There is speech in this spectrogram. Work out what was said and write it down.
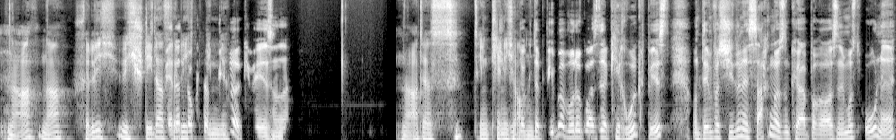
Na, na, völlig, ich stehe da völlig neben mir. gewesen. Na, das, den kenne ich auch Dr. nicht. Dr. Biber, wo du quasi der Chirurg bist und dem verschiedene Sachen aus dem Körper rausnehmen musst, ohne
